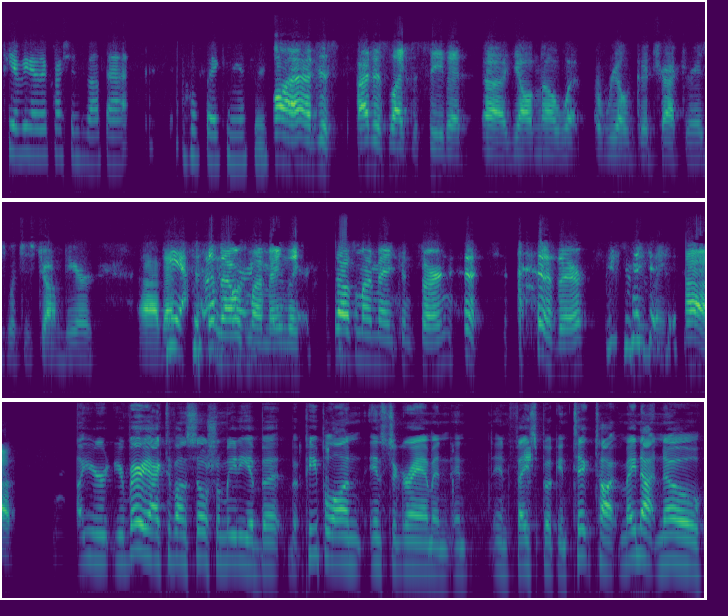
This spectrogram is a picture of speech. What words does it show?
if you have any other questions about that. Hopefully, I can answer. Well, I just I just like to see that uh, y'all know what a real good tractor is, which is John Deere. Uh, that yeah, that was my mainly that was my main concern there. Excuse Uh, You're you're very active on social media, but but people on Instagram and, and, and Facebook and TikTok may not know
